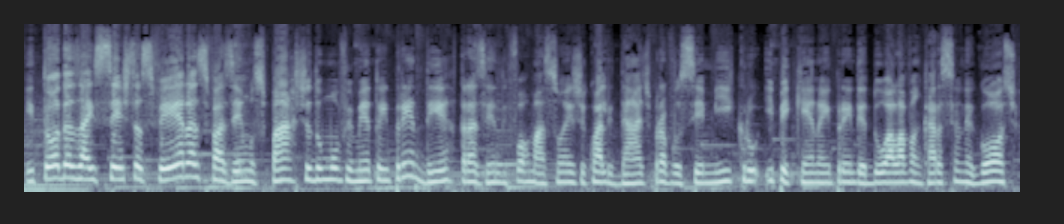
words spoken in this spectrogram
E todas as sextas-feiras fazemos parte do movimento Empreender, trazendo informações de qualidade para você, micro e pequeno empreendedor, alavancar seu negócio.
